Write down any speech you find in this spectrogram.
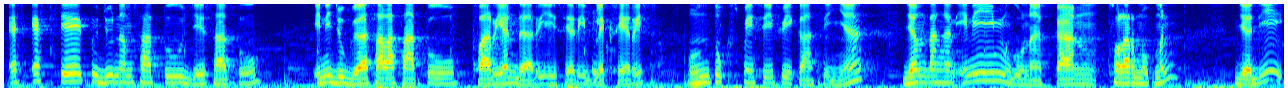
SSC 761J1. Ini juga salah satu varian dari seri Black Series. Untuk spesifikasinya, jam tangan ini menggunakan solar movement. Jadi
